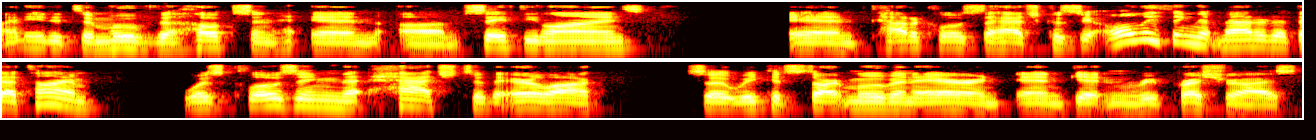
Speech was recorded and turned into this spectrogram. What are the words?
I needed to move the hooks and, and um, safety lines and how to close the hatch. Because the only thing that mattered at that time was closing the hatch to the airlock so that we could start moving air and, and getting repressurized.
